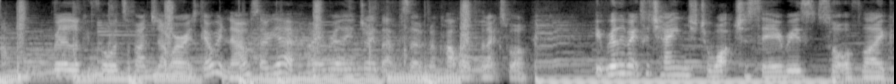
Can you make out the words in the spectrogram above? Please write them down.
I'm really looking forward to finding out where it's going now. So yeah, I really enjoyed that episode and I can't wait for the next one it really makes a change to watch a series sort of like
